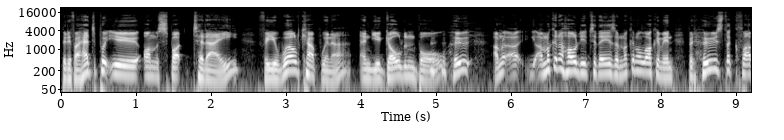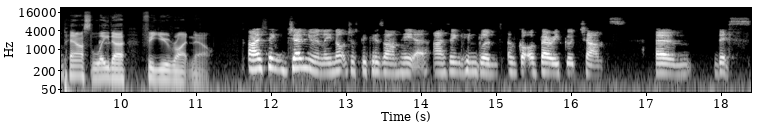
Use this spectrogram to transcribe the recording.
But if I had to put you on the spot today for your World Cup winner and your golden ball, who I'm not, uh, I'm not going to hold you to these, I'm not going to lock him in, but who's the clubhouse leader for you right now? I think genuinely, not just because I'm here, I think England have got a very good chance um, this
